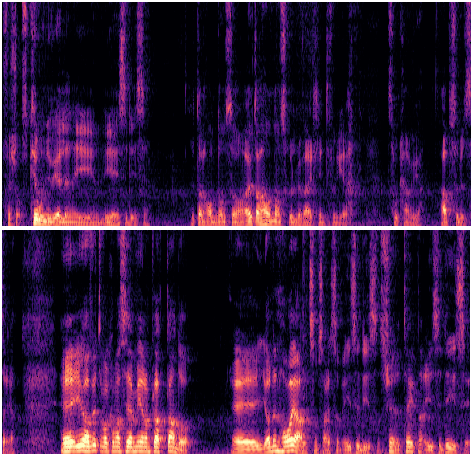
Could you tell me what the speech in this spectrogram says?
förstås. Kronjuvelen i, i ACDC. Utan honom, så, utan honom skulle det verkligen inte fungera. Så kan vi ju absolut säga. Eh, I övrigt, vad kan man säga mer om plattan då? Eh, ja, den har ju allt som sagt som ACDC kännetecknar ACDC.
